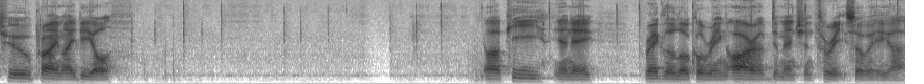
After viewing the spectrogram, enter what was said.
two prime ideal. Uh, P in a regular local ring R of dimension three, so a uh,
